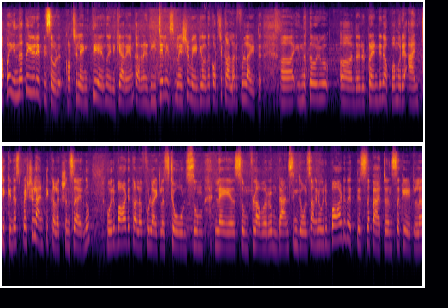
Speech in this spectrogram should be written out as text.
അപ്പോൾ ഇന്നത്തെ ഈ ഒരു എപ്പിസോഡ് കുറച്ച് ലെങ്തി ആയിരുന്നു എനിക്കറിയാം. കാരണം ഡീറ്റെയിൽ എക്സ്പ്ലനേഷൻ വേണ്ടി വന്ന് കുറച്ച് കളർഫുൾ ആയിട്ട്. ഇന്നത്തെ ഒരു എന്താ ഒരു ട്രെൻഡിനൊപ്പം ഒരു ആന്റിക്കിന്റെ സ്പെഷ്യൽ ആന്റിക് കളക്ഷൻസ് ആയിരുന്നു. ഒരുപാട് കളർഫുൾ ആയിട്ടുള്ള സ്റ്റോൺസും ലെയേഴ്സും ഫ്ലവറും ഡാൻസിങ് ഡോൾസും അങ്ങനെ ഒരുപാട് വ്യത്യസ്ത പാറ്റേൺസ് ഒക്കെ ആയിട്ടുള്ള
